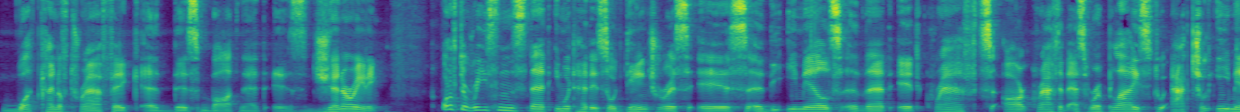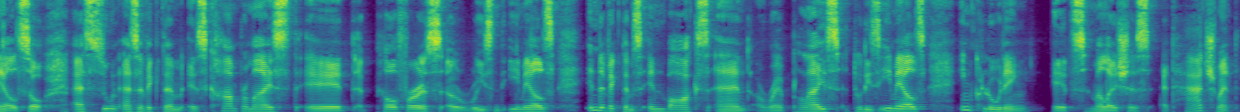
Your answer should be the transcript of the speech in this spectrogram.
what kind of traffic uh, this botnet is generating. One of the reasons that Emotet is so dangerous is uh, the emails that it crafts are crafted as replies to actual emails. So as soon as a victim is compromised, it pilfers uh, recent emails in the victim's inbox and replies to these emails, including its malicious attachment.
